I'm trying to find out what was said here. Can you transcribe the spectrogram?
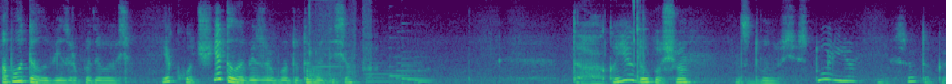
Або телевізор подивився. Як хочеш. Я телевізор буду дивитися. Так, а я добре, що задвинувся стулья і все таке.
